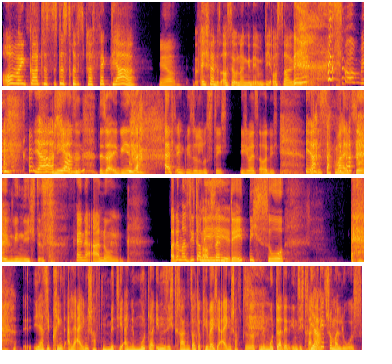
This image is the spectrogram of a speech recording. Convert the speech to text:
Oh mein Gott, das, das trifft perfekt, ja. Ja. Ich fand das auch sehr unangenehm, die Aussage. Das war mega. ja, Nee, schon. also das war irgendwie das war halt irgendwie so lustig. Ich weiß auch nicht. Ja. Das sagt man halt so irgendwie nicht. Das keine Ahnung. Oder man sieht doch auch Nee. sein Date nicht so. äh, Ja, sie bringt alle Eigenschaften mit, die eine Mutter in sich tragen sollte. Okay, welche Eigenschaften sollte eine Mutter denn in sich tragen? Ja. Da geht's schon mal los.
